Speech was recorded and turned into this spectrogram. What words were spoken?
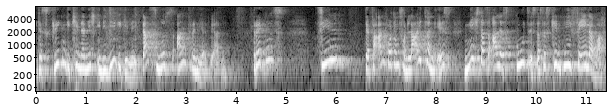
das kriegen die Kinder nicht in die Wiege gelegt. Das muss antrainiert werden. Drittens, Ziel der Verantwortung von Leitern ist, nicht, dass alles gut ist, dass das Kind nie Fehler macht,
